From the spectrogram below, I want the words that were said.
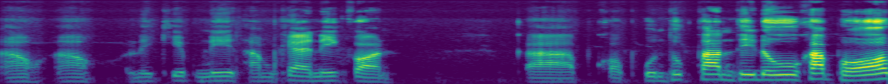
เอาเอาในคลิปนี้ทำแค่นี้ก่อนกราบขอบคุณทุกท่านที่ดูครับผม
